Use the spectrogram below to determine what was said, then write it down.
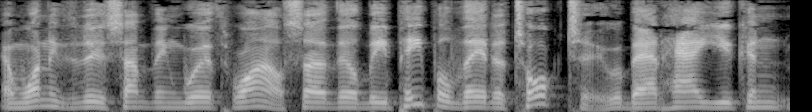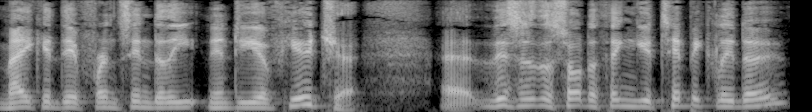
and wanting to do something worthwhile. So there'll be people there to talk to about how you can make a difference into the, into your future. Uh, this is the sort of thing you typically do?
